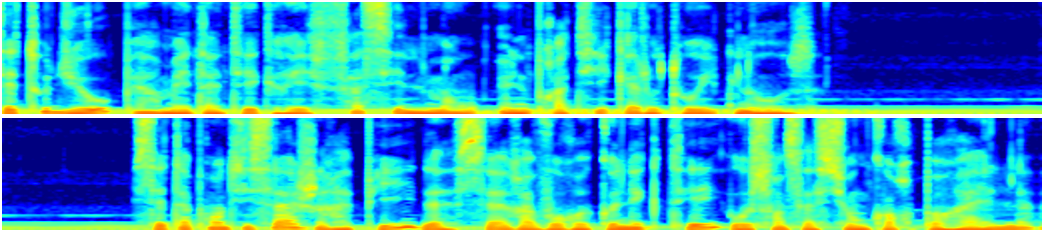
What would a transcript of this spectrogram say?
Cet audio permet d'intégrer facilement une pratique à l'auto-hypnose. Cet apprentissage rapide sert à vous reconnecter aux sensations corporelles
